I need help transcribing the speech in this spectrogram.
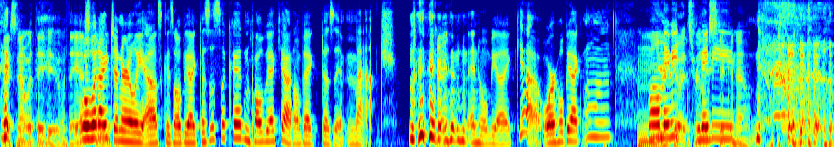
That's not what they do. They ask well, what you, I generally ask is, I'll be like, "Does this look good?" And Paul will be like, "Yeah," and I'll be like, "Does it match?" and he'll be like, "Yeah," or he'll be like, mm, "Mm, "Well, your maybe, really maybe, sticking out.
